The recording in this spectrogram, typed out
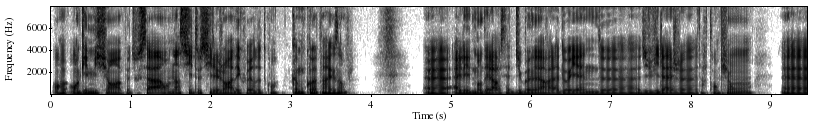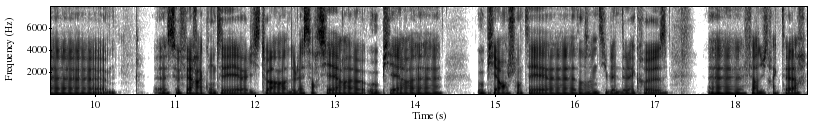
en, en gamifiant un peu tout ça, on incite aussi les gens à découvrir d'autres coins. Comme quoi par exemple? Euh, aller demander la recette du bonheur à la doyenne de, euh, du village euh, Tartampion, euh, euh, se faire raconter euh, l'histoire de la sorcière euh, aux pierres, euh, aux pierres enchantées euh, dans un petit bled de la Creuse, euh, faire du tracteur.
